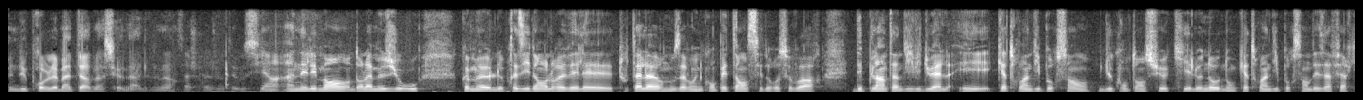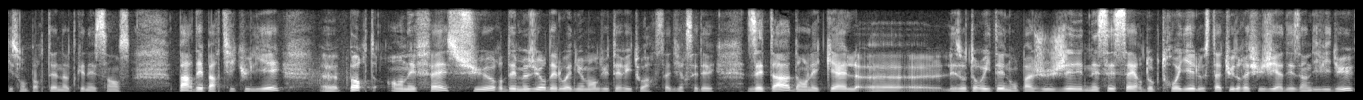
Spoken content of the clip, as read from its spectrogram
du problème international. Je peux ajouter aussi un, élément dans la mesure où, comme le président le révélait tout à l'heure, nous avons une compétence, c'est de recevoir des plaintes individuelles. Et 90% du contentieux qui est le nôtre, donc 90% des affaires qui sont portées à notre connaissance par des particuliers, euh, portent en effet sur des mesures d'éloignement du territoire. C'est-à-dire c'est des États dans lesquels euh, les autorités n'ont pas jugé nécessaire d'octroyer le statut de réfugié à des individus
